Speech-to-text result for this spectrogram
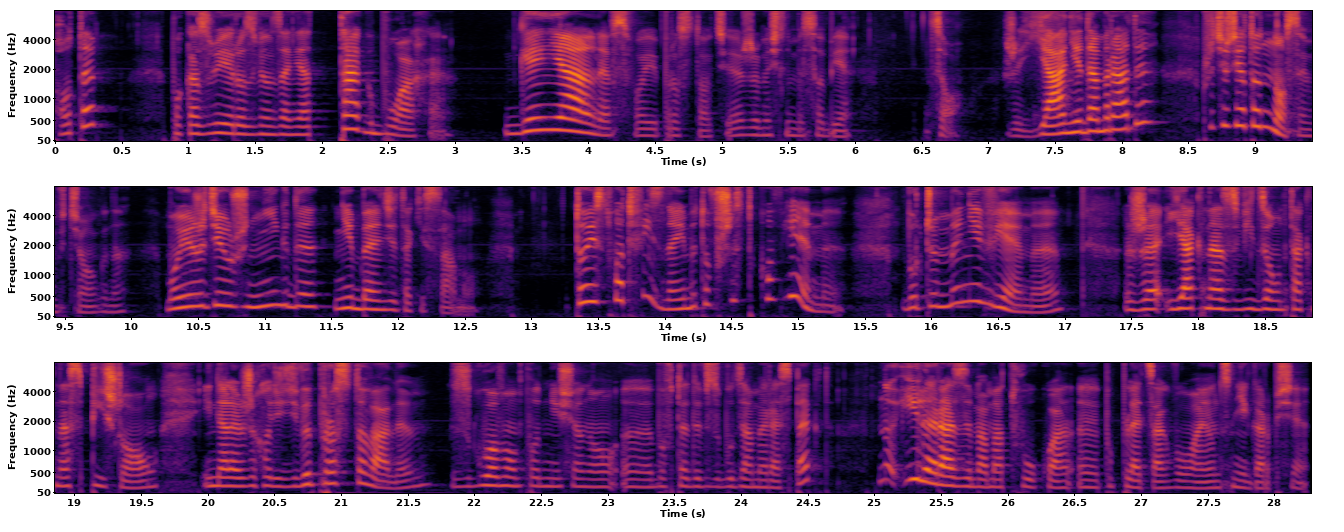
Potem pokazuje rozwiązania tak błahe, genialne w swojej prostocie, że myślimy sobie, co, że ja nie dam rady? Przecież ja to nosem wciągnę. Moje życie już nigdy nie będzie takie samo. To jest łatwizna i my to wszystko wiemy. Bo czy my nie wiemy, że jak nas widzą, tak nas piszą i należy chodzić wyprostowanym, z głową podniesioną, y, bo wtedy wzbudzamy respekt? No ile razy mama tłukła y, po plecach, wołając nie garb się?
